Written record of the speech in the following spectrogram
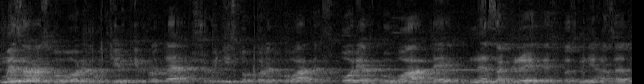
Ми зараз говоримо тільки про те, щоб дійсно впорядкувати, впорядкувати, не закрити, хтось мені газету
